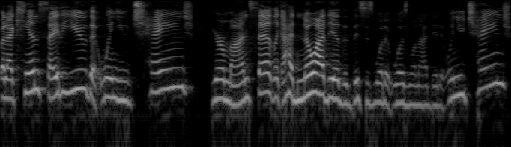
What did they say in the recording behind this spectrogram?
But I can say to you that when you change your mindset. Like I had no idea that this is what it was when I did it. When you change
